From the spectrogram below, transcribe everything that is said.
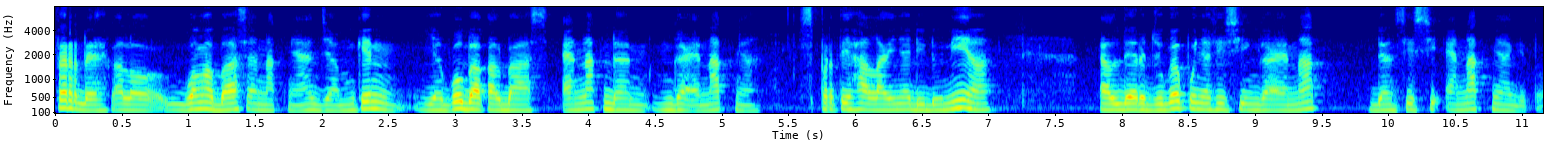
fair deh kalau gue nggak bahas enaknya aja. Mungkin ya gue bakal bahas enak dan nggak enaknya. Seperti hal lainnya di dunia, LDR juga punya sisi nggak enak dan sisi enaknya gitu.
